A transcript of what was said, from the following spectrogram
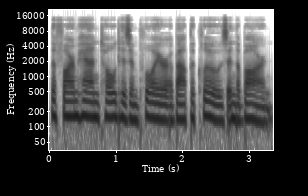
the farmhand told his employer about the clothes in the barn.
